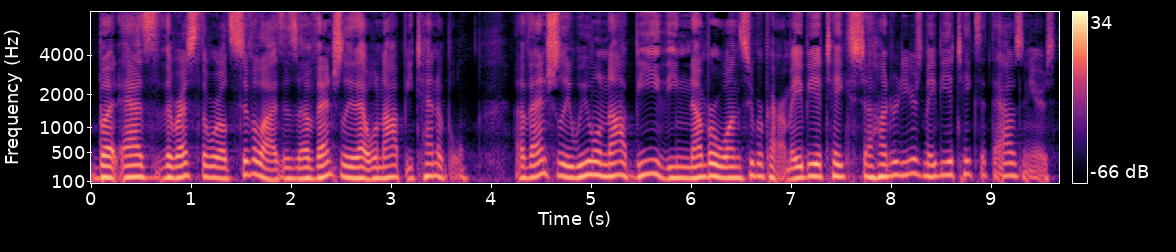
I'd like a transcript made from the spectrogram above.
But as the rest of the world civilizes, eventually that will not be tenable. Eventually, we will not be the number one superpower. Maybe it takes a hundred years, maybe it takes a thousand years,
